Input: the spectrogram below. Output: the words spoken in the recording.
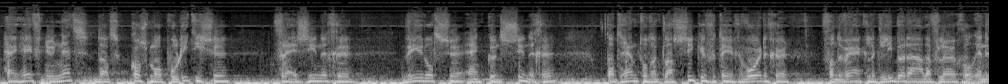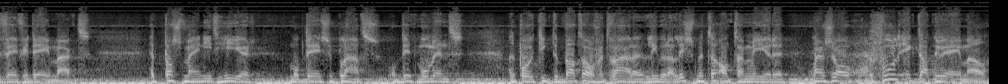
Hij heeft nu net dat cosmopolitische, vrijzinnige, wereldse en kunstzinnige dat hem tot een klassieke vertegenwoordiger van de werkelijk liberale vleugel in de VVD maakt. Het past mij niet hier om op deze plaats, op dit moment, een politiek debat over het ware liberalisme te entameren. Maar zo voel ik dat nu eenmaal.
